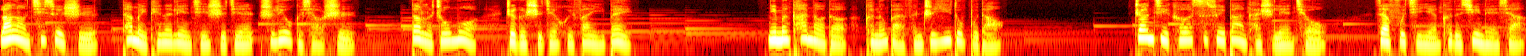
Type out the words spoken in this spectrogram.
朗朗七岁时，他每天的练琴时间是六个小时，到了周末，这个时间会翻一倍。你们看到的可能百分之一都不到。张继科四岁半开始练球，在父亲严苛的训练下，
